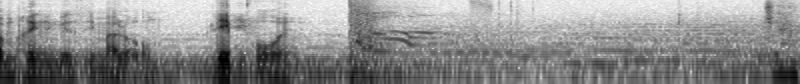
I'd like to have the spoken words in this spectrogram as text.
Dann bringen wir sie mal um. Lebt wohl. Jen.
